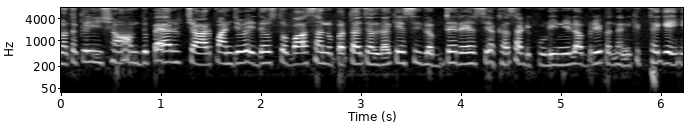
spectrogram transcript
ਮਤਲਬ ਕਿ ਸ਼ਾਮ ਦੁਪਹਿਰ 4-5 ਵਜੇ ਦੇ ਉਸ ਤੋਂ ਬਾਅਦ ਸਾਨੂੰ ਪਤਾ ਚੱਲਦਾ ਕਿ ਅਸੀਂ ਲੱਭਦੇ ਰਹੇ। ਅਸੀਂ ਆਖਿਆ ਸਾਡੀ ਕੁੜੀ ਨਹੀਂ ਲੱਭ ਰਹੀ ਪਤਾ ਨਹੀਂ ਕਿੱਥੇ ਗਈ।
